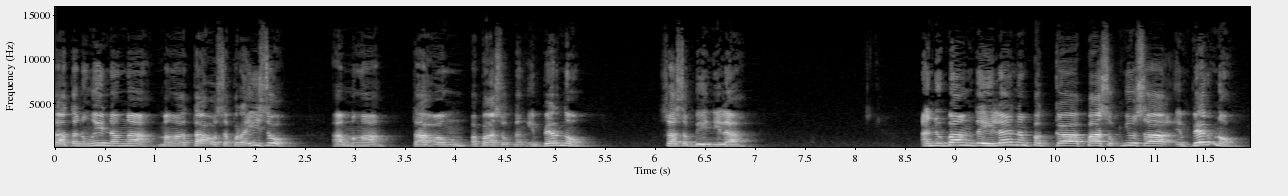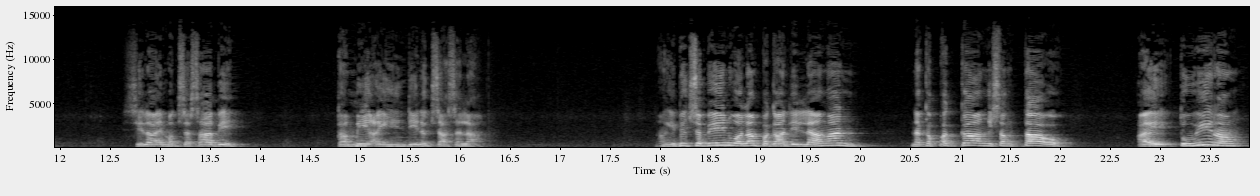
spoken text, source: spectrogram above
Tatanungin ng uh, mga tao sa paraiso ang mga taong papasok ng impyerno. Sasabihin nila ano ba ang dahilan ng pagkapasok nyo sa impyerno? Sila ay magsasabi kami ay hindi nagsasala. Ang ibig sabihin, walang pag-alinlangan na kapag ka ang isang tao ay tuwirang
